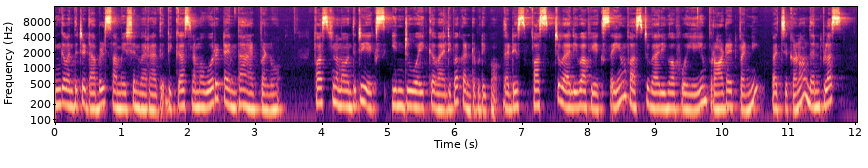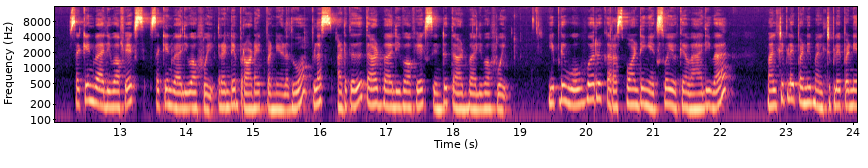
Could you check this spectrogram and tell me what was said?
இங்கே வந்துட்டு டபுள் சமேஷன் வராது. பிகாஸ் நம்ம ஒரு டைம் தான் ஆட் பண்ணுவோம். ஃபஸ்ட் நம்ம வந்துட்டு எக்ஸ் இன்டூ ஒய்க்க வேல்யூவாக கண்டுபிடிப்போம். That is first value of எக்ஸையும் ஃபஸ்ட் வேல்யூ ஆஃப் ஒய்யையும் ப்ராடக்ட் பண்ணி வச்சுக்கணும். Then plus second value of x second value of y ரெண்டையும் ப்ராடக்ட் பண்ணி எழுதுவோம். ப்ளஸ் அடுத்தது third value of x into third value of y இப்படி ஒவ்வொரு கரஸ்பாண்டிங் எக்ஸ் ஒய் இருக்க வேல்யூவை மல்டிப்ளை பண்ணி மல்டிப்ளை பண்ணி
